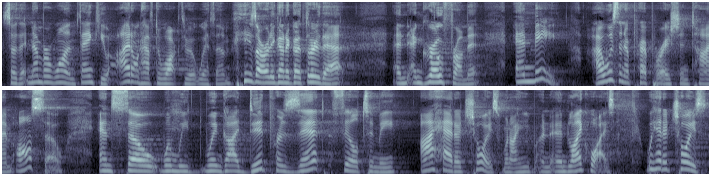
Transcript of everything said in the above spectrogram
so that number one, thank you, I don't have to walk through it with him. He's already going to go through that and, and grow from it. And me, I was in a preparation time also. And so when we when God did present Phil to me, I had a choice when I and, and likewise, we had a choice.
